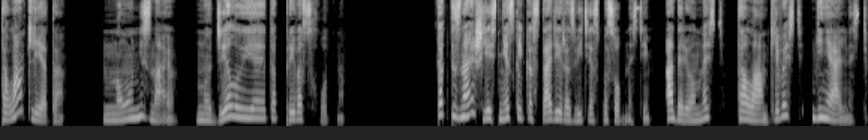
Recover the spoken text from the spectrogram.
Талант ли это? Ну, не знаю, но делаю я это превосходно. Как ты знаешь, есть несколько стадий развития способностей. Одаренность, талантливость, гениальность.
